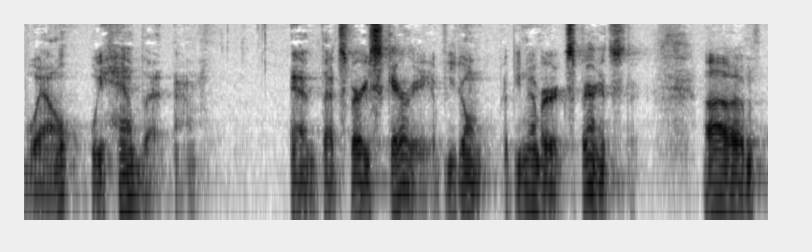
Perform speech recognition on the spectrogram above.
Well, we have that now. And that's very scary if you don't, if you never experienced it. um,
